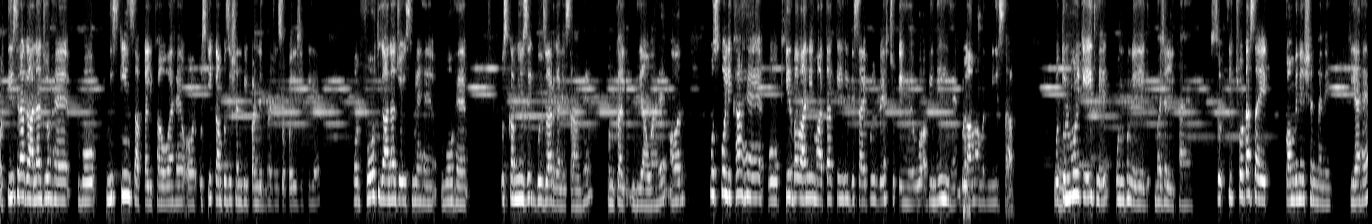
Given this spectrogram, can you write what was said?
और तीसरा गाना जो है वो मिस्कीन साहब का लिखा हुआ है और उसकी कंपोजिशन भी पंडित भजन सोपरी जी की है। और फोर्थ गाना जो इसमें है वो है उसका म्यूज़िक गुलजार गने साहब है उनका दिया हुआ है और उसको लिखा है वो खीर भवानी माता के ही डिसाइपल रह चुके हैं वो अभी नहीं है गुलाम अहमद मीर साहब। वो। तुलमुल के ही थे उन्होंने ये भजन लिखा है। सो so, एक छोटा सा एक कॉम्बिनेशन मैंने किया है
